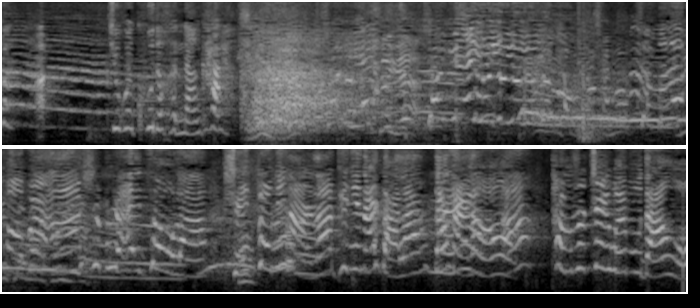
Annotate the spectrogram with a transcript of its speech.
可啊就会哭得很难看。小雨，小雨，小雨，小雨哎呦呦呦呦？是不是挨揍了？谁揍你哪儿了？给你哪儿打了？打哪儿了？啊？他们说这回不打我，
